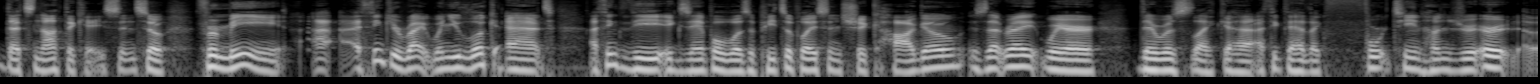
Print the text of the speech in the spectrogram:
that's not the case. And so for me, I, I, think you're right. When you look at, I think the example was a pizza place in Chicago. Is that right? Where there was like, uh, I think they had like 1400 or uh,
